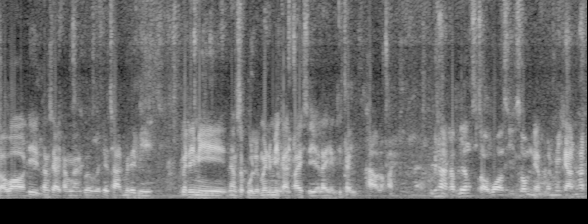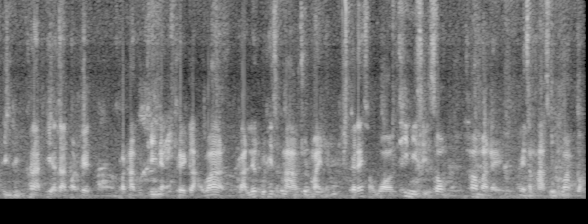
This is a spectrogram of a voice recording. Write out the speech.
สวที่ตั้งใจทำงานเพื่อประเทศชาติไม่ได้มี ไม่ได้มีนามสกุลหรือไม่ได้มีการป้ายสีอะไรอย่างที่เป็นข่าวหรอกครับ คุณพิธาครับเรื่องสวสีส้มเนี่ยมันมีการพาดพิงถึงขนาดที่อาจารย์พรเพชรประธานวุฒิเนี่ยเคยกล่าวว่าการเลือกวุฒิสภาชุดใหม่เนี่ยจะได้สวที่มีสีส้มเข้ามาในในสภาสูงมากกว่า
